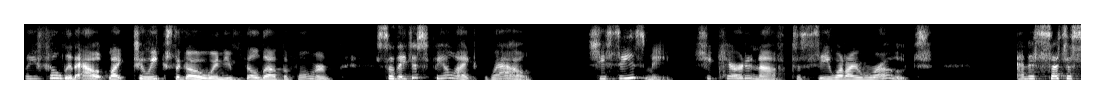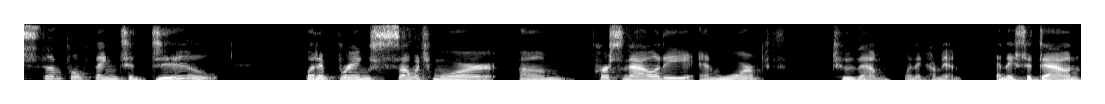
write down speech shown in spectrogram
Well, you filled it out like two weeks ago when you filled out the form. So they just feel like, Wow, she sees me. She cared enough to see what I wrote. And it's such a simple thing to do, but it brings so much more um, personality and warmth to them when they come in and they sit down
